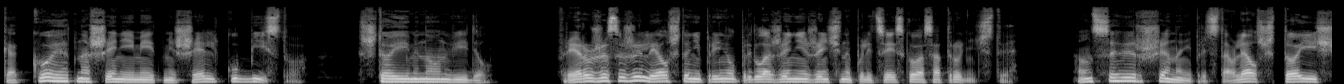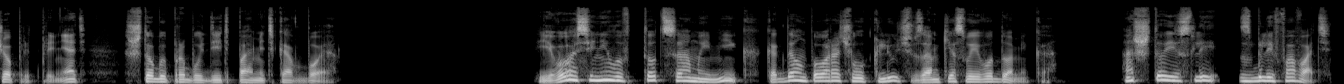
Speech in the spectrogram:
Какое отношение имеет Мишель к убийству? Что именно он видел? Фрер уже сожалел, что не принял предложение женщины-полицейского о сотрудничестве. Он совершенно не представлял, что еще предпринять, чтобы пробудить память ковбоя. Его осенило в тот самый миг, когда он поворачивал ключ в замке своего домика. А что, если сблефовать?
